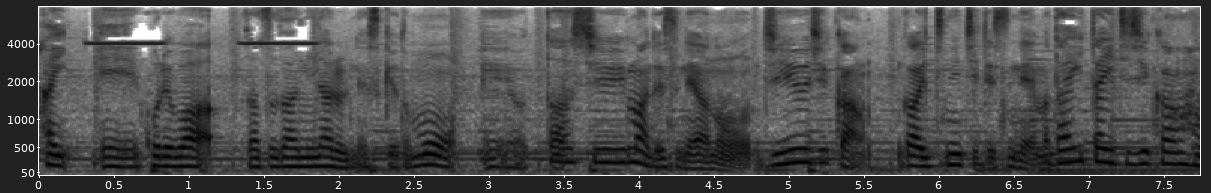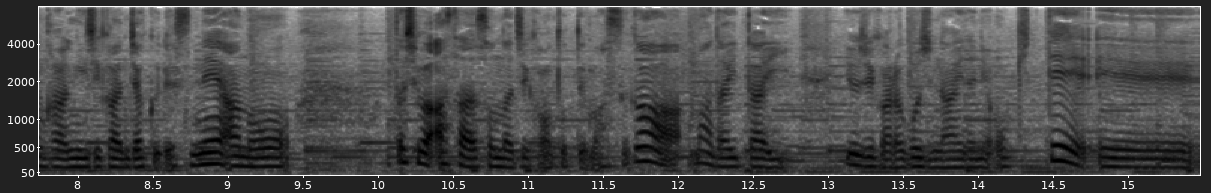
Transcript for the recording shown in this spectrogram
はい、えー、これは雑談になるんですけども、えー、私まあですねあの自由時間が1日ですね、まあ、大体1時間半から2時間弱ですねあの私は朝そんな時間をとってますが、まあ、大体4時から5時の間に起きて、え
